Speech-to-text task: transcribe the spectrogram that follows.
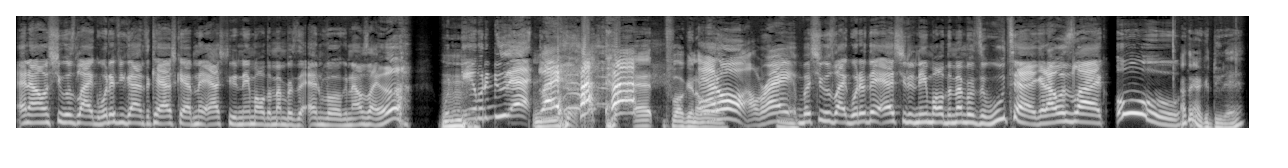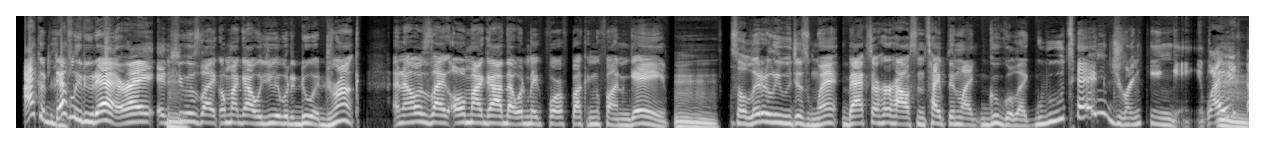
and I was, she was like, "What if you got into Cash Cab and they asked you to name all the members of En Vogue?" And I was like, "Ugh, wouldn't be able to do that, Mhm. like At fucking all. at all, right?" Mm. But she was like, "What if they asked you to name all the members of Wu Tang?" And I was like, "Ooh, I think I could do that. I could definitely do that, right?" And she Mm. was like, "Oh my god, would you be able to do it drunk?" And I was like, "Oh my god, that would make for a fucking fun game." Mm-hmm. So literally, we just went back to her house and typed in like Google, like Wu Tang drinking game, like. Mm.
